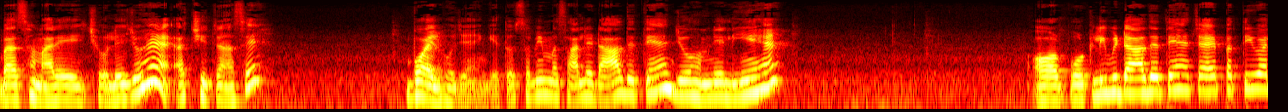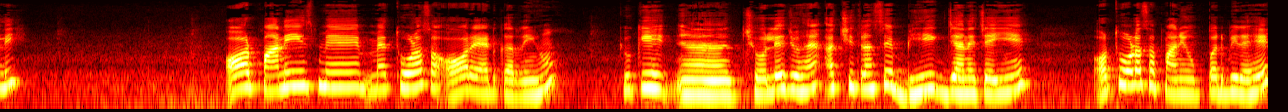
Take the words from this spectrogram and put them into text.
बस हमारे छोले जो हैं, अच्छी तरह से बॉयल हो जाएँगे। तो सभी मसाले डाल देते हैं जो हमने लिए हैं, और पोटली भी डाल देते हैं चाय पत्ती वाली। और पानी इसमें मैं थोड़ा सा और ऐड कर रही हूँ, क्योंकि छोले जो हैं अच्छी तरह से भीग जाने चाहिए। और थोड़ा सा पानी ऊपर भी रहे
